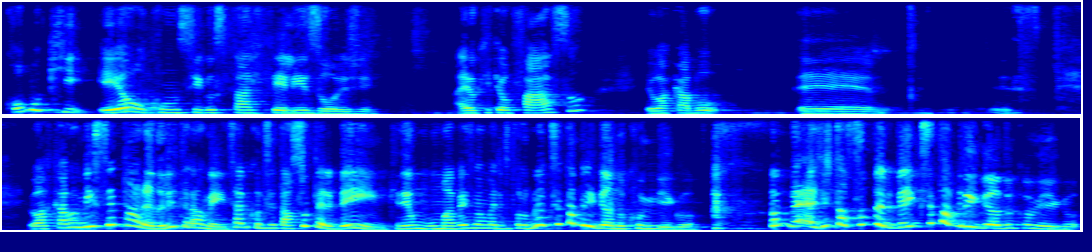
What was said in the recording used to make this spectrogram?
como que eu consigo estar feliz hoje? Aí o que, que eu faço? Eu acabo é, eu acabo me separando, literalmente. Sabe quando você tá super bem? Que nem uma vez meu marido falou, meu, que você tá brigando comigo? né? A gente tá super bem, que você tá brigando comigo?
